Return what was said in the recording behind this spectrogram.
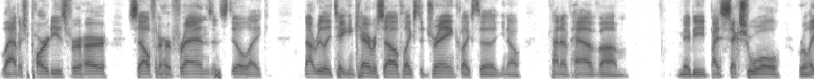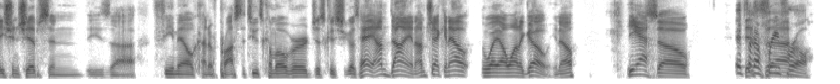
lavish parties for herself and her friends, and still like not really taking care of herself. Likes to drink. Likes to you know kind of have um, maybe bisexual relationships and these uh, female kind of prostitutes come over just because she goes, "Hey, I'm dying. I'm checking out the way I want to go." You know. Yeah. So It's like a free uh, for all.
